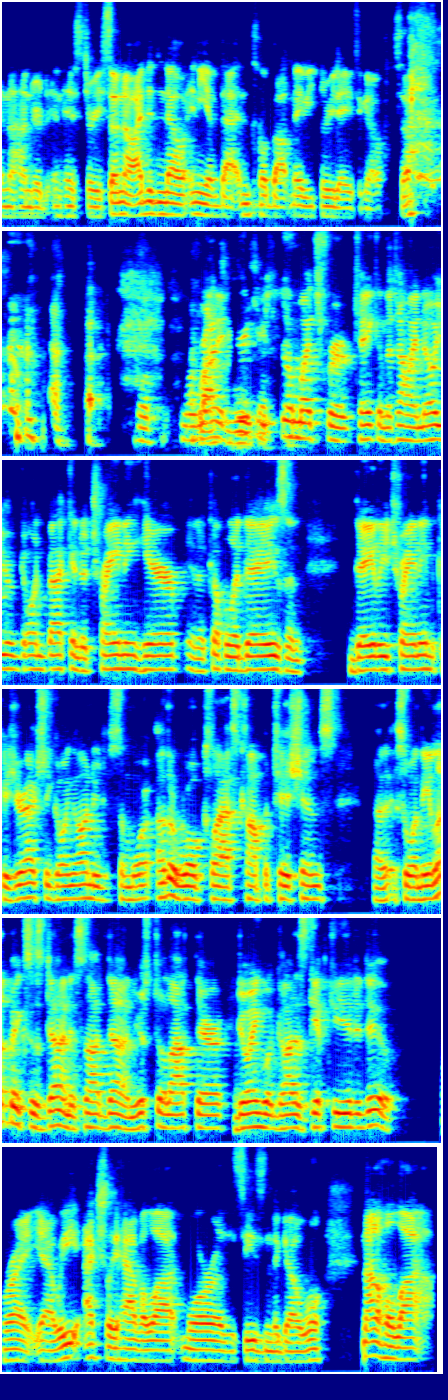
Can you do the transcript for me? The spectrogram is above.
in the hundred in history. So no, I didn't know any of that until about maybe three days ago. So. well, well Ronnie, thank you so much for taking the time. I know you're going back into training here in a couple of days, and daily training because you're actually going on to some more other world class competitions. Uh, so when the Olympics is done, it's not done. You're still out there doing what God has gifted you to do. Right. Yeah. We actually have a lot more of the season to go. Well, not a whole lot,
